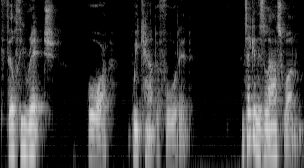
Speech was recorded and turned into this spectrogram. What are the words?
filthy rich, or we can't afford it. And taking this last one,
